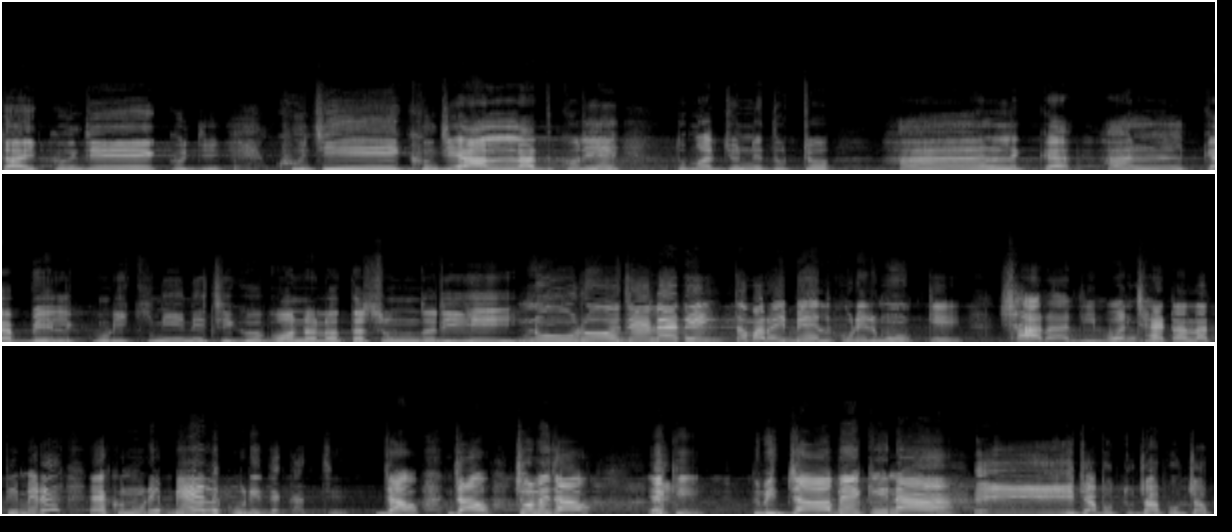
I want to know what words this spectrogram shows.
তাই খুঁজে খুঁজে খুঁজে খুঁজে আহ্লাদ করে তোমার জন্য দুটো হালকা হালকা বেলকুড়ি কিনে এনেছি গো বনলতা সুন্দরী। নুরো জেলে দিই তোমার ওই বেলকুড়ির মুখকে। সারা জীবন ঝেঁটালাতি মেরে এখন উনি বেলকুড়ি দেখাচ্ছে। যাও যাও, চলে যাও। একি তুমি যাবে কি না? এই যাব তো যাব যাব।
